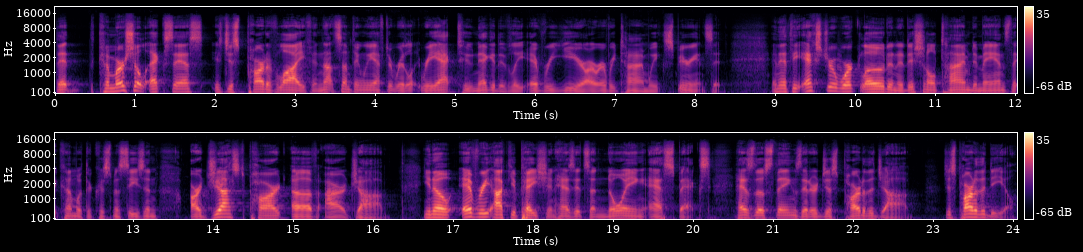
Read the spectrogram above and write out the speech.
that commercial excess is just part of life and not something we have to re- react to negatively every year or every time we experience it. And that the extra workload and additional time demands that come with the Christmas season are just part of our job. You know, every occupation has its annoying aspects, has those things that are just part of the job, just part of the deal.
